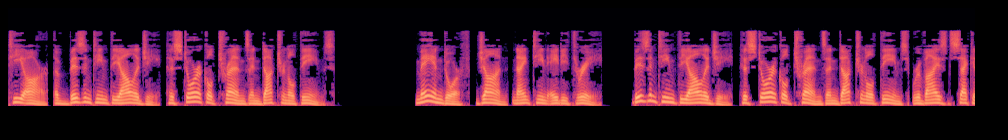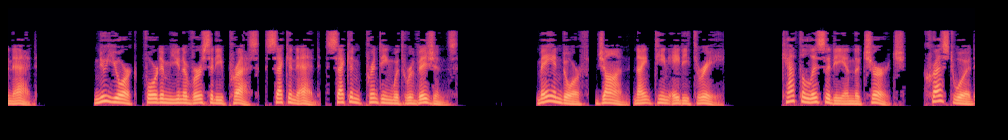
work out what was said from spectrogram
tr. of Byzantine Theology, Historical Trends and Doctrinal Themes. Meyendorff, John 1983. Byzantine Theology, Historical Trends and Doctrinal Themes revised 2nd ed. New York, Fordham University Press, 2nd ed., 2nd printing with revisions Meyendorff, John 1983. Catholicity and the Church. Crestwood,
